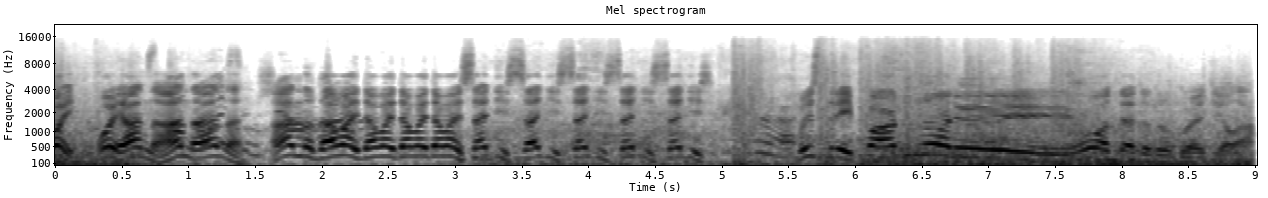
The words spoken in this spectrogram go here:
Ой, ой, Анна, Анна, Анна. Анна, давай, давай, давай, давай, садись, садись, садись, садись, садись. Быстрей, погнали! Вот это другое дело.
